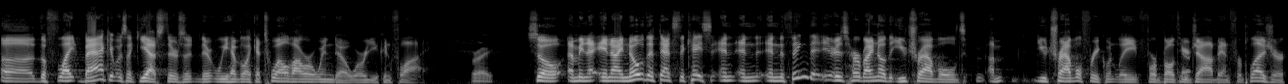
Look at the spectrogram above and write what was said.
uh, the flight back, it was like, "Yes, there's a there, we have like a 12 hour window where you can fly." Right. So I mean, and I know that that's the case. And and and the thing that is, Herb, I know that you traveled, um, you travel frequently for both your job and for pleasure,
